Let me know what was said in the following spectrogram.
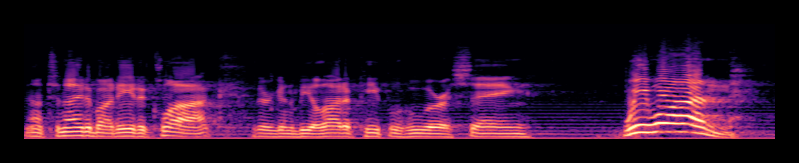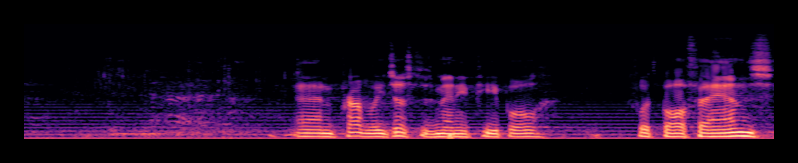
Now, tonight, about 8 o'clock, there are going to be a lot of people who are saying, We won! And probably just as many people, football fans,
